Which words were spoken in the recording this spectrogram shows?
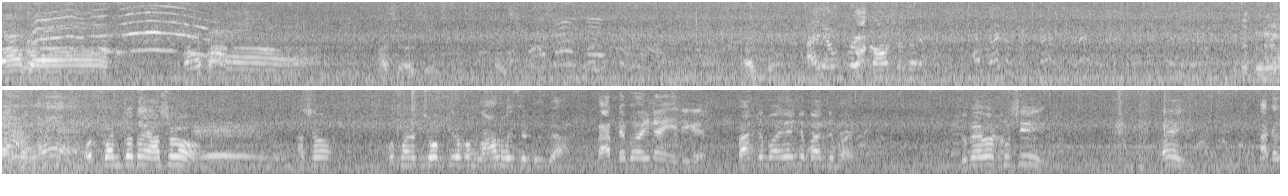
বাবা বাবা আচ্ছা আচ্ছা আচ্ছা ওসমান কোথায়? আসো। আসো। ওসমানের চোখ কীরকম লাল হয়েছে দুইটা। বার্থডে বয় নাই এদিকে। বার্থডে বয় এই যে বার্থডে বয়। তুমি এবার খুশি? এই আকাশ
